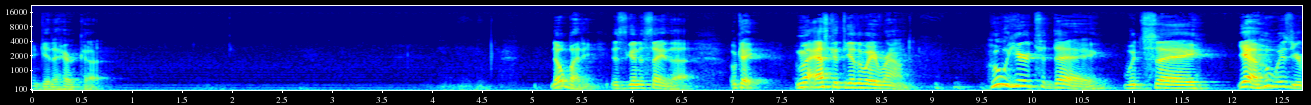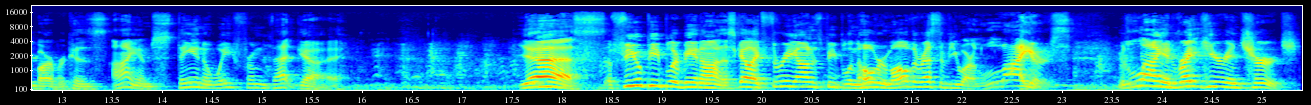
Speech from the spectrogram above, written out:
and get a haircut. Nobody is going to say that. Okay, I'm going to ask it the other way around. Who here today would say, yeah, who is your barber? Because I am staying away from that guy. Yes, a few people are being honest. Got like three honest people in the whole room. All the rest of you are liars. You're lying right here in church.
